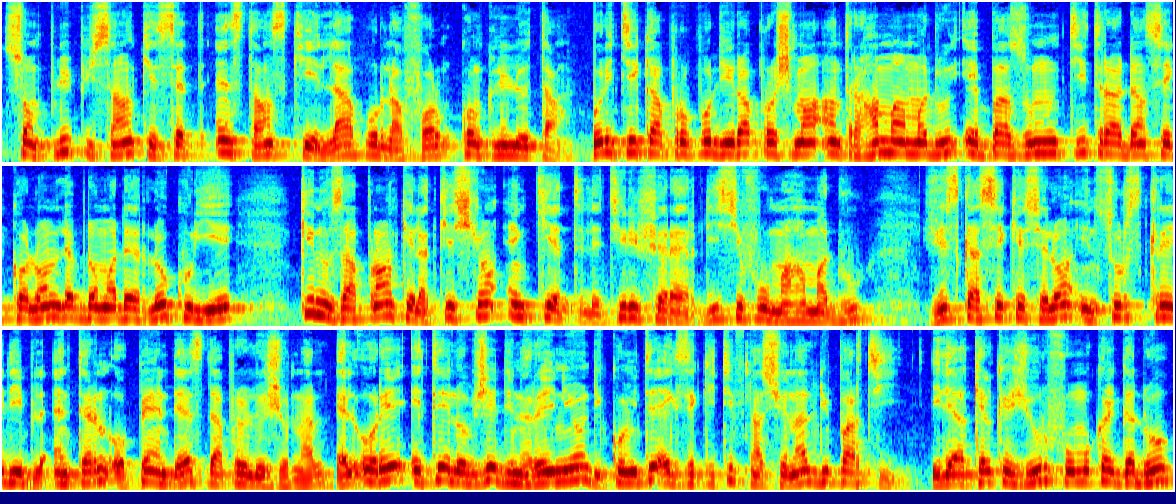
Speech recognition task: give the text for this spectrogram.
sont plus puissantes que cette instance qui est là pour la forme, conclut le temps. Politique à propos du rapprochement entre Hamamadou et Bazoum titre dans ses colonnes l'hebdomadaire Le Courrier qui nous apprend que la question inquiète les turiféraires d'Issifou Mahamadou jusqu'à ce que selon une source crédible interne au PNDS d'après le journal, elle aurait été l'objet d'une réunion du comité exécutif national du parti. Il y a quelques jours, Foumoukay Gado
